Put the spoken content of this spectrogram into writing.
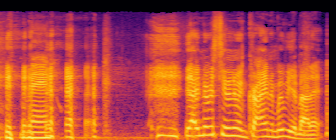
Meh. Yeah, I've never seen anyone cry in a movie about it.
